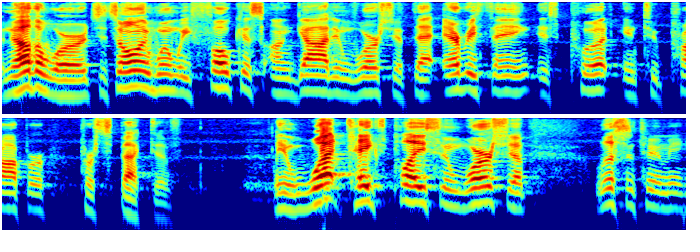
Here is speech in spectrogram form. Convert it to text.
In other words, it's only when we focus on God in worship that everything is put into proper perspective. And what takes place in worship, listen to me,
